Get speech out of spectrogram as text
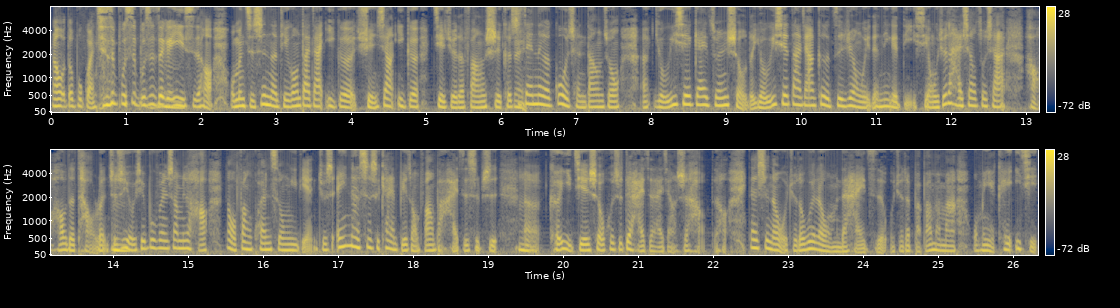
然后我都不管。其实不是，不是这个意思哈。我们只是呢，提供大家一个选项，一个解决的方式。可是，在那个过程当中，呃，有一些该遵守的，有一些大家各自认为的那个底线，我觉得还是要坐下来好好的讨论。只是有些部分上面说好，那我放宽松一点，就是哎，那试试看别种方法，孩子是不是呃可以接受，或是对孩子来讲是好的哈。但是呢，我觉得为了我们的孩子，我觉得爸爸妈妈，我们也可以一起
